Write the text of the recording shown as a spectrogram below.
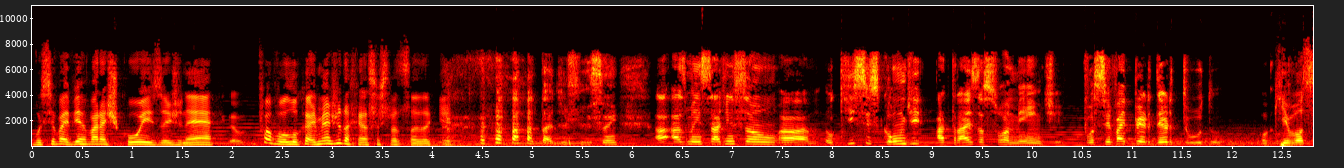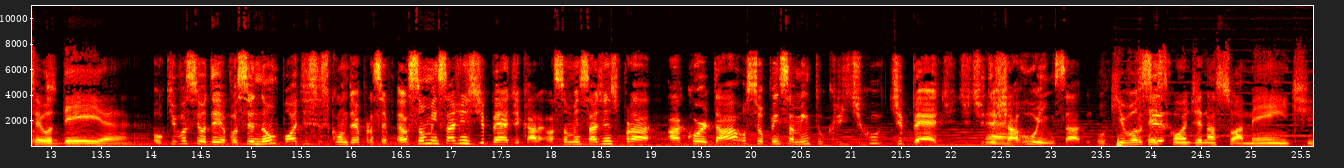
Você vai ver várias coisas, né? Por favor, Lucas, me ajuda com essas traduções aqui. tá difícil, hein? As mensagens são ah, o que se esconde atrás da sua mente. Você vai perder tudo. O que você odeia. O que você odeia, você não pode se esconder pra sempre. Elas são mensagens de bad, cara. Elas são mensagens pra acordar o seu pensamento crítico de bad, de te É. deixar ruim, sabe? O que você, Você- esconde na sua mente.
